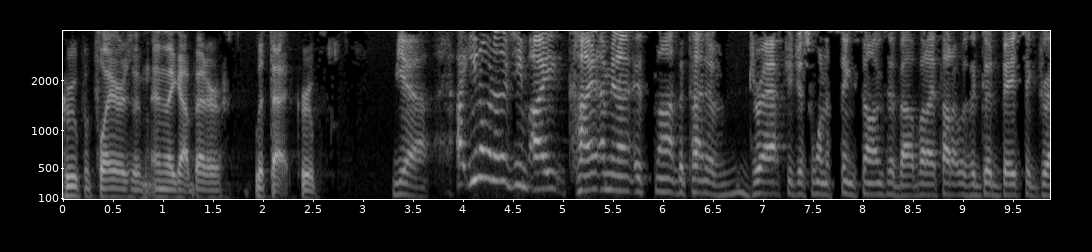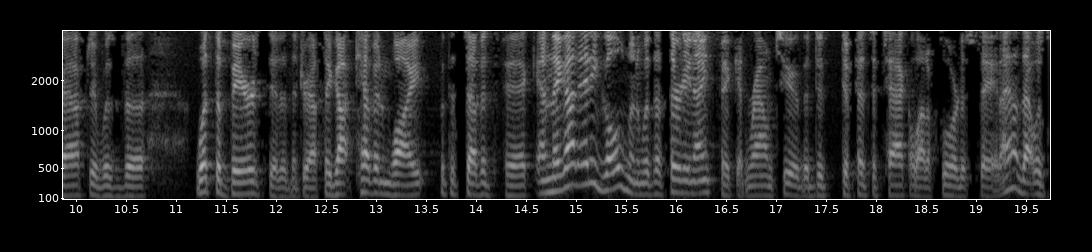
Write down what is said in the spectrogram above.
group of players, and, and they got better with that group. Yeah, uh, you know another team. I kind. I mean, uh, it's not the kind of draft you just want to sing songs about, but I thought it was a good basic draft. It was the what the Bears did in the draft. They got Kevin White with the seventh pick, and they got Eddie Goldman with the 39th pick in round two, the defensive tackle out of Florida State. I thought that was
